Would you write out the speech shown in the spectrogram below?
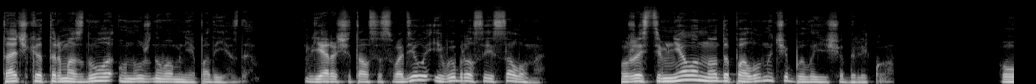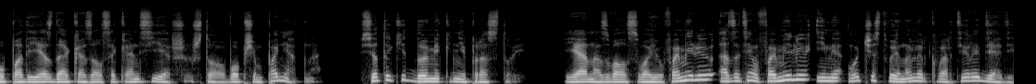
Тачка тормознула у нужного мне подъезда. Я рассчитался с водилой и выбрался из салона. Уже стемнело, но до полуночи было еще далеко. У подъезда оказался консьерж, что, в общем, понятно. Все-таки домик непростой. Я назвал свою фамилию, а затем фамилию, имя, отчество и номер квартиры дяди.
